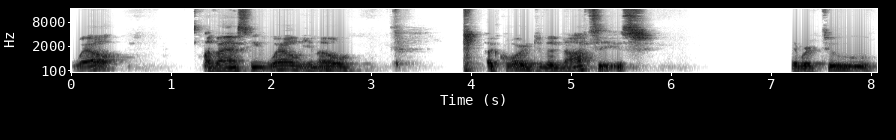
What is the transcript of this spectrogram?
well, of asking, well, you know, according to the Nazis, there were two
